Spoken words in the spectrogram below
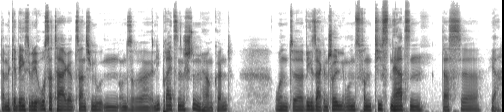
damit ihr wenigstens über die Ostertage 20 Minuten unsere liebreizenden Stimmen hören könnt. Und äh, wie gesagt, entschuldigen uns von tiefstem Herzen, dass äh, ja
